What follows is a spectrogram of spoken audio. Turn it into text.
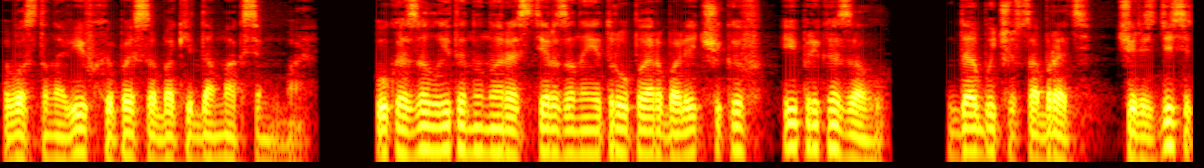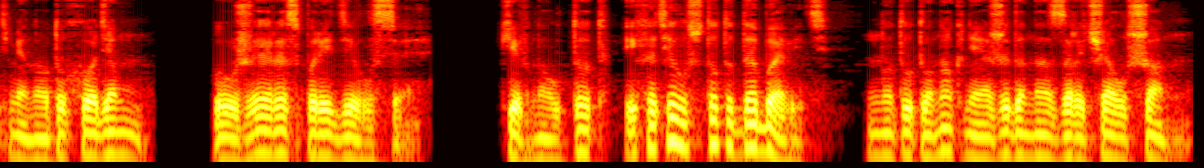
восстановив ХП собаки до максимума. указал Итану на растерзанные трупы арбалетчиков и приказал «Добычу собрать, через десять минут уходим». «Уже распорядился». Кивнул тот и хотел что-то добавить, но тут у ног неожиданно зарычал Шон.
